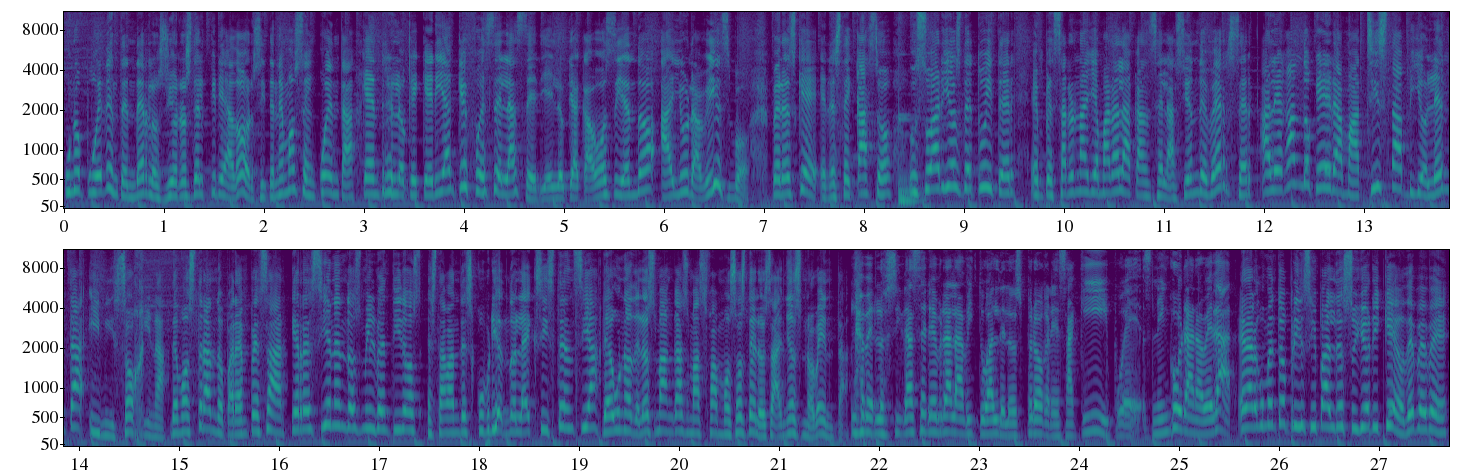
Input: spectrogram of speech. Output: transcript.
uno puede entender los lloros del creador si tenemos en cuenta que entre lo que querían que fuese la serie y lo que acabó siendo hay un abismo. Pero es que, en este caso, usuarios de Twitter empezaron a llamar a la cancelación de Berserk alegando que era machista, violenta y misógina, demostrando para empezar que recién en 2022 estaban descubriendo la existencia de uno de los mangas más famosos de los años 90. La velocidad cerebral habitual de los progres aquí, pues ninguna novedad. El argumento principal de su lloriqueo de bebé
